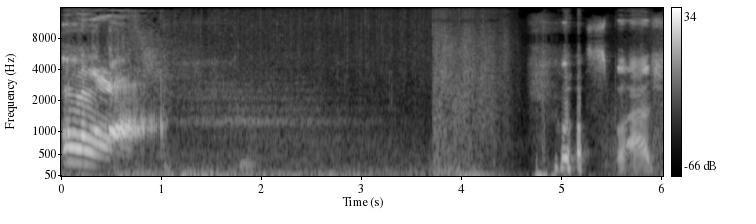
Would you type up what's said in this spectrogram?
Oh! oh, splash.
